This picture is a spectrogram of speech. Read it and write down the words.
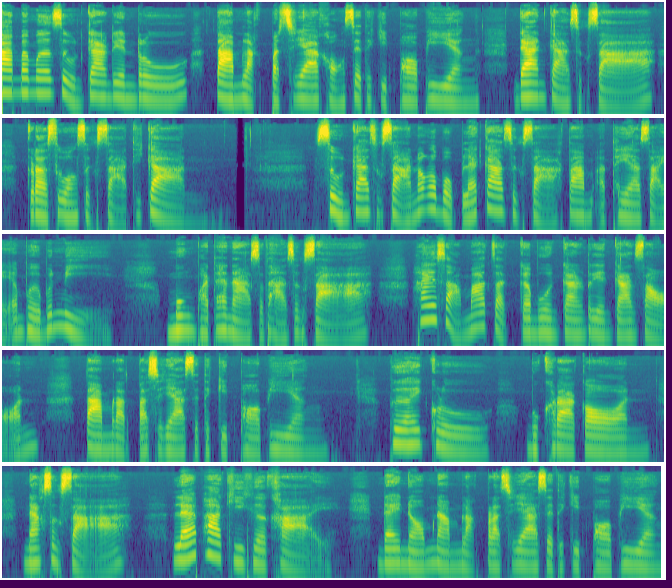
การประเมินศูนย์การเรียนรู้ตามหลักปรัชญาของเศรษฐกิจพอเพียง ด้านการศึกษา กระทรวงศึกษาธิการ ศูนย์การศึกษานอกระบบและการศึกษาตามอัธยาศัยอำเภอบ้านหมี่มุ่งพัฒนาสถานศึกษา ให้สามารถจัดกระบวนการเรียนการสอน ตามหลักปรัชญาเศรษฐกิจพอเพียง เพื่อให้ครู บุคลากร นักศึกษาและภาคีเครือข่าย ได้น้อมนำหลักปรัชญาเศรษฐกิจพอเพียง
